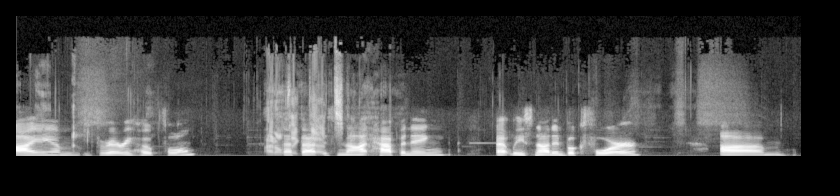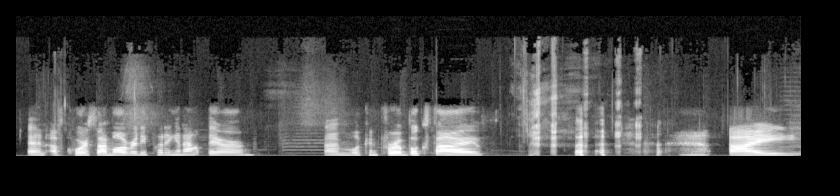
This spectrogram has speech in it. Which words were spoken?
I am very hopeful I don't that think that's not happen. happening, at least not in book four. Um, and of course, I'm already putting it out there. I'm looking for a book five. I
